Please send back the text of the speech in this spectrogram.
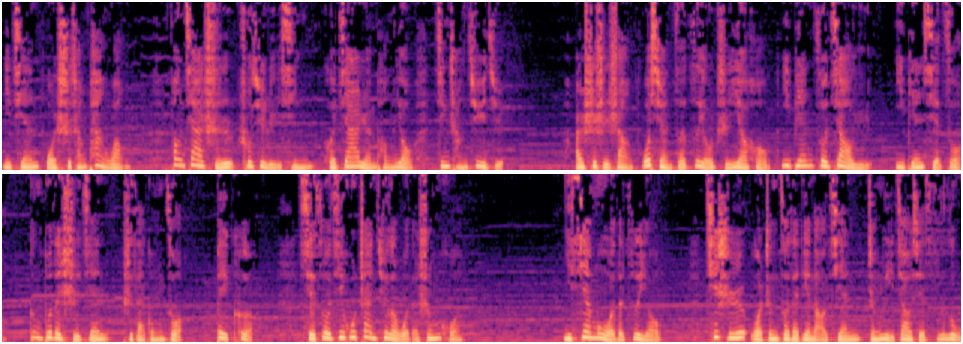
以前我时常盼望放假时出去旅行，和家人朋友经常聚聚，而事实上，我选择自由职业后，一边做教育，一边写作，更多的时间是在工作、备课。写作几乎占据了我的生活。你羡慕我的自由，其实我正坐在电脑前整理教学思路，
